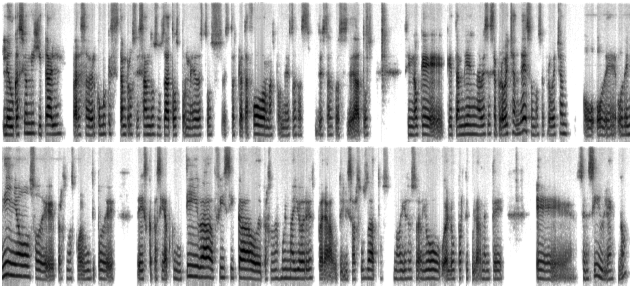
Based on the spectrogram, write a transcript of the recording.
la educación digital para saber cómo que se están procesando sus datos por medio de estos, estas plataformas, por medio de estas, de estas bases de datos, sino que, que, también a veces se aprovechan de eso, ¿no? Se aprovechan o, de, o, de, niños o de personas con algún tipo de, discapacidad cognitiva, física o de personas muy mayores para utilizar sus datos, ¿no? Y eso es algo, algo particularmente eh, sensible, ¿no?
